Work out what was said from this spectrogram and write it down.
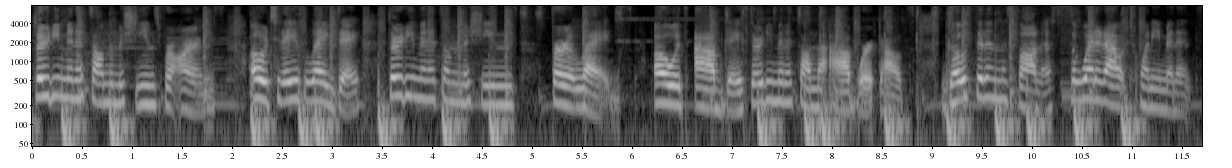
30 minutes on the machines for arms. Oh, today's leg day, 30 minutes on the machines for legs. Oh, it's ab day, 30 minutes on the ab workouts. Go sit in the sauna, sweat it out 20 minutes.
